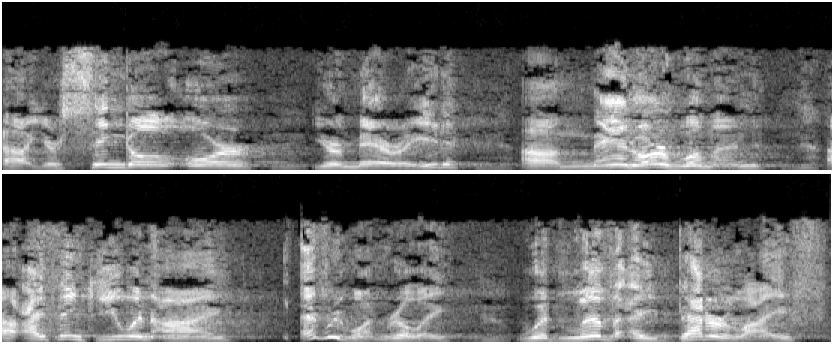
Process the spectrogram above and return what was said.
uh, you're single or you're married, uh, man or woman, uh, I think you and I, everyone really, would live a better life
